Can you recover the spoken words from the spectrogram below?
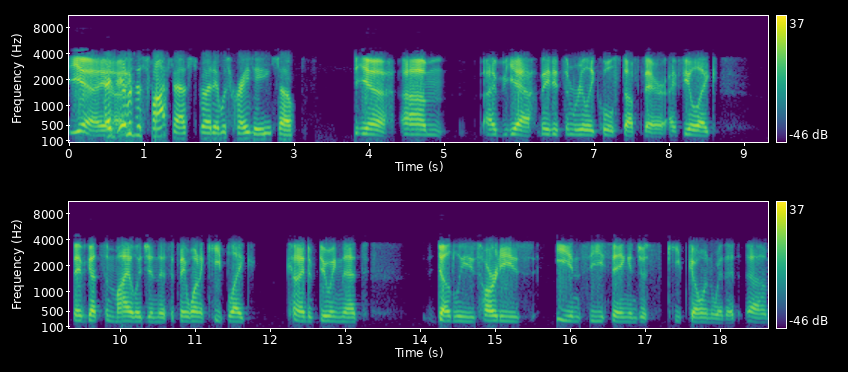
Yeah, yeah. It, it was a spot fest, but it was crazy. So Yeah. Um I yeah, they did some really cool stuff there. I feel like they've got some mileage in this if they want to keep like kind of doing that Dudley's Hardy's E and C thing and just keep going with it. Um,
